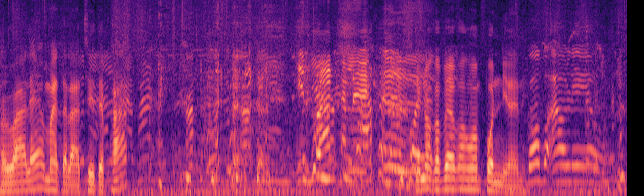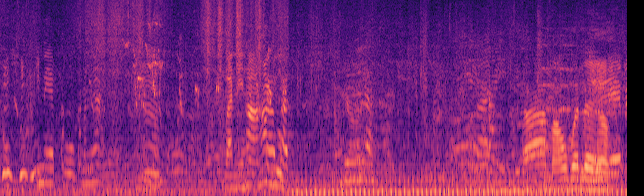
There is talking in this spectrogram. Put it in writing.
ข่อยว่าแล้วมาตลาดซื้อแต่พักกินปลากันเลยเออพี่น้องก็ไปเอาผักหอมป่นนี่แหละนี่บ่บ่เอาแล้วแม่ปลูกมันเนี่ยวันนี้หาห้าข้าวอยู่ผัดเดือดถ้าเมาเบิดเลยเนาะไป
